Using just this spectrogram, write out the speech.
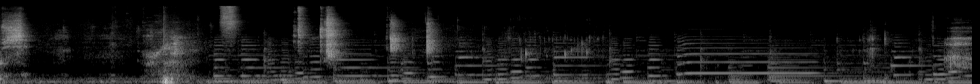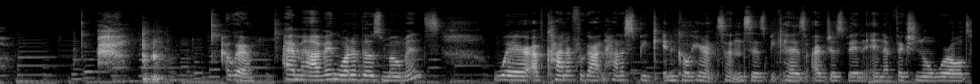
Okay. Okay, I'm having one of those moments where I've kind of forgotten how to speak incoherent sentences because I've just been in a fictional world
